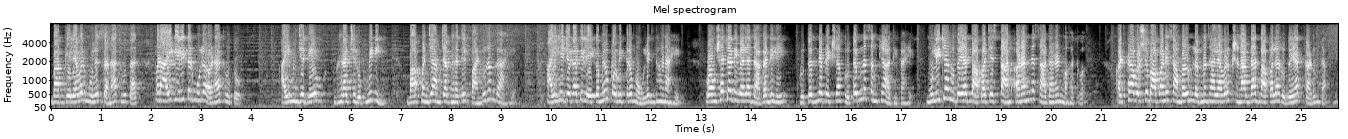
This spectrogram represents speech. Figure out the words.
बाप गेल्यावर मुलं सणात होतात पण आई गेली तर मुलं अनाथ होतो. आई म्हणजे देव घराची रुक्मिणी. बाप म्हणजे आमच्या घरातील पांडुरंग आहे. आई हे जगातील एकमेव पवित्र मौलिक धन आहे. वंशाच्या दिव्याला जागा दिली कृतज्ञपेक्षा कृतज्ञ संख्या अधिक आहे. मुलीच्या हृदयात बापाचे स्थान अनन्य साधारण महत्त्व. अठरा वर्ष बापाने सांभाळून लग्न झाल्यावर क्षणार्धात बापाला हृदयात काढून टाकले.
